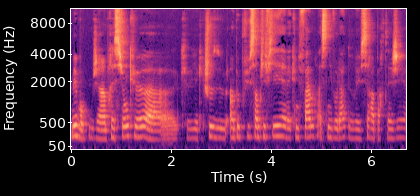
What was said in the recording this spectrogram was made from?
mais bon, j'ai l'impression que qu'il y a quelque chose de un peu plus simplifié avec une femme à ce niveau-là, de réussir à partager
